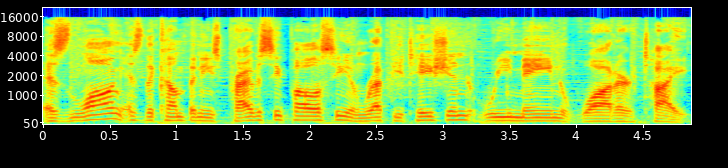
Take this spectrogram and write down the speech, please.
as long as the company's privacy policy and reputation remain watertight.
